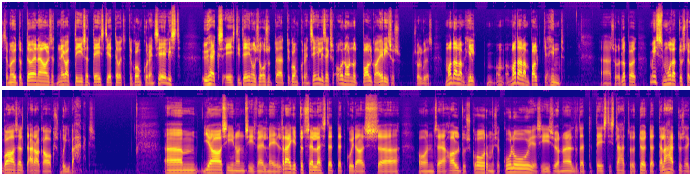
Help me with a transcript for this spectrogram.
See mõjutab tõenäoliselt negatiivselt Eesti ettevõtete konkurentsieelist, üheks Eesti teenuse osutajate konkurentsieeliseks on olnud palgaerisus, sulgudes madalam hilk, madalam palk ja hind, äh, sulud lõpevad, mis muudatuste kohaselt ära kaoks või väheneks. Ja siin on siis veel neil räägitud sellest, et, et kuidas äh, on see halduskoormus ja kulu ja siis on öeldud, et, et Eestist lähetatud töötajate lähetuse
